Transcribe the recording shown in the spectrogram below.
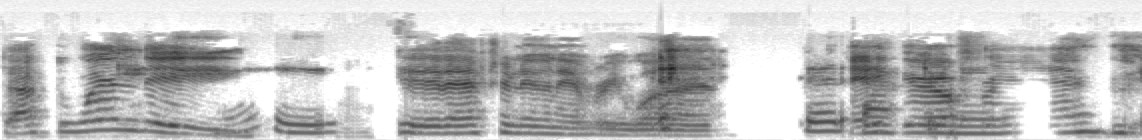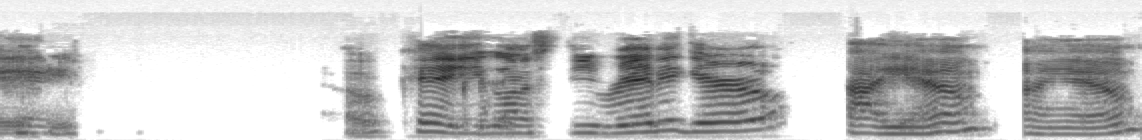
Dr. Wendy. Hey, Good afternoon, everyone. good Hey, afternoon. girlfriend. Hey, Okay, you gonna you ready, girl? I am. I am.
